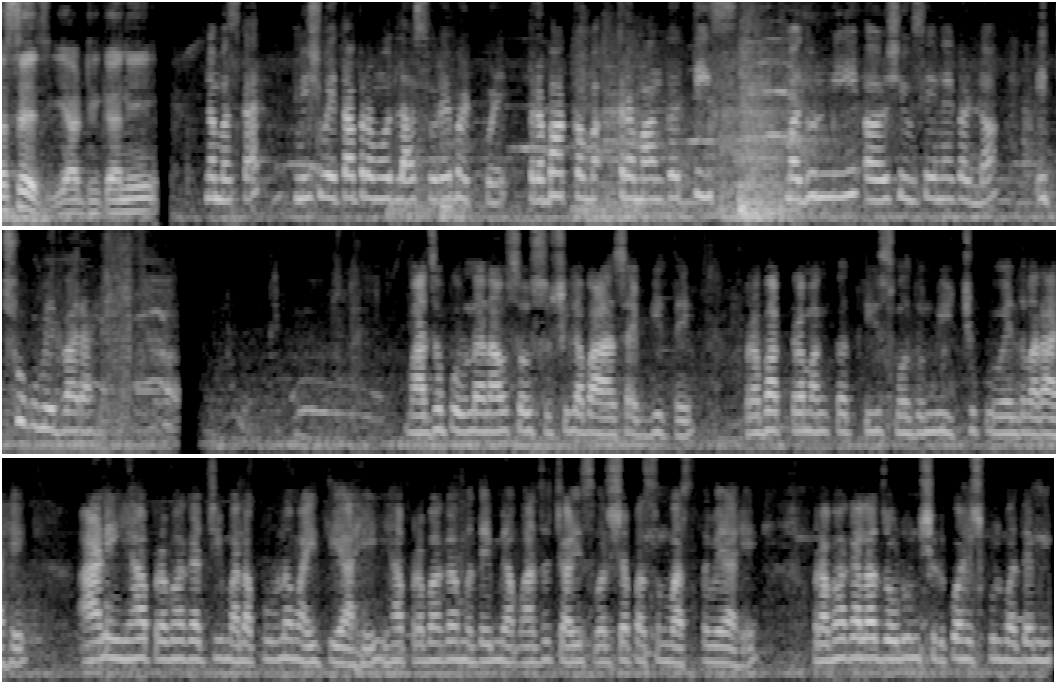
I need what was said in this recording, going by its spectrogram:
तसेच या ठिकाणी नमस्कार मी श्वेता प्रमोद लासुरे भटपुळे प्रभाग क्रम क्रमांक तीस मधून मी शिवसेनेकडनं इच्छुक उमेदवार आहे. माझं पूर्ण नाव सौ सुशीला बाळासाहेब गीते. प्रभाग क्रमांक तीसमधून मी इच्छुक उमेदवार आहे. आणि ह्या प्रभागाची मला पूर्ण माहिती आहे. ह्या प्रभागामध्ये मी माझं चाळीस वर्षापासून वास्तव्य आहे. प्रभागाला जोडून शिडको हायस्कूलमध्ये मी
